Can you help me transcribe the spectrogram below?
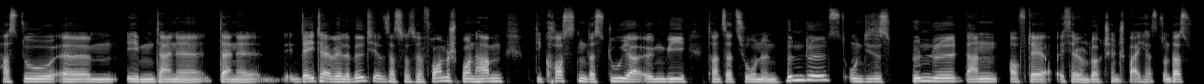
hast du ähm, eben deine, deine Data Availability, also das, was wir vorhin besprochen haben, die Kosten, dass du ja irgendwie Transaktionen bündelst und dieses Bündel dann auf der Ethereum Blockchain speicherst. Und das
